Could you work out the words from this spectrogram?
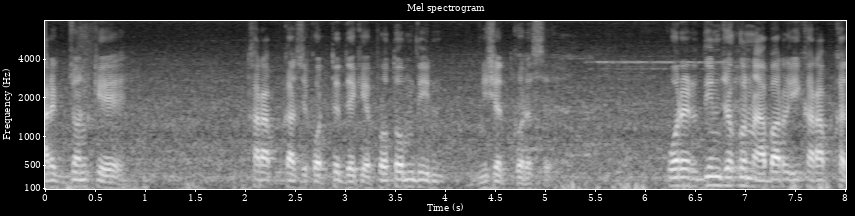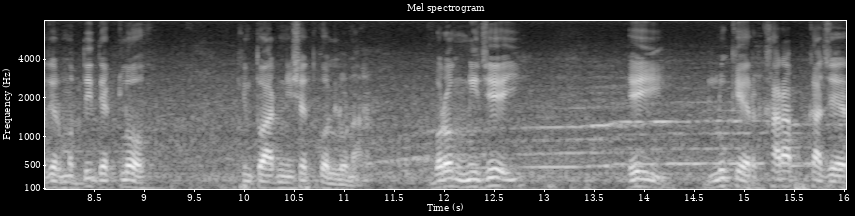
আরেকজনকে খারাপ কাজ করতে দেখে প্রথম দিন নিষেধ করেছে। পরের দিন যখন আবার এই খারাপ কাজের মধ্যেই দেখল, কিন্তু আর নিষেধ করল না। বরং নিজেই এই লোকের খারাপ কাজের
